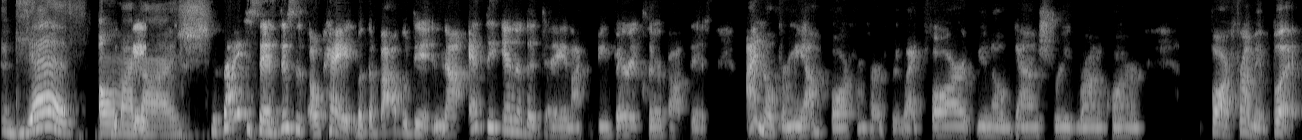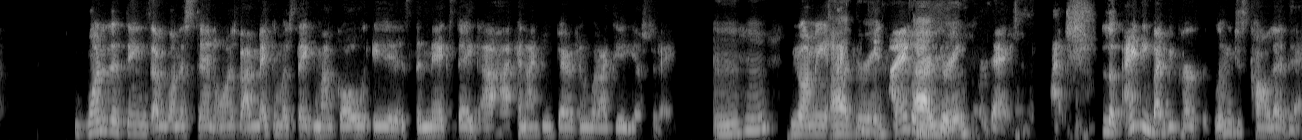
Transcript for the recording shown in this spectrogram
Yes. Oh my gosh. Society says this is okay, but the Bible did not. Now, At the end of the day, and I can be very clear about this, I know for me, I'm far from perfect, like far, you know, down the street, around the corner, far from it. But one of the things I'm going to stand on is if I make a mistake, my goal is the next day, God, how can I do better than what I did yesterday? Mm-hmm. You know what I mean? I, I agree. I, I agree. I, look, I ain't anybody to be perfect. Let me just call that that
